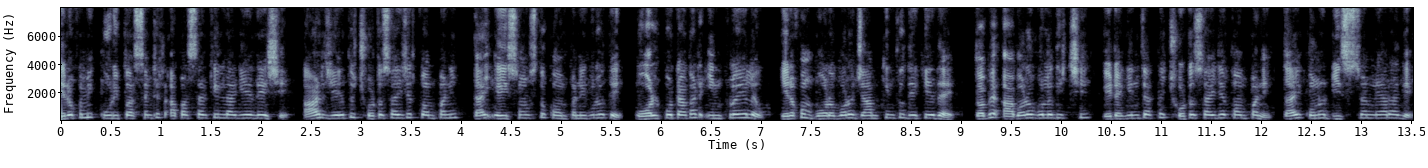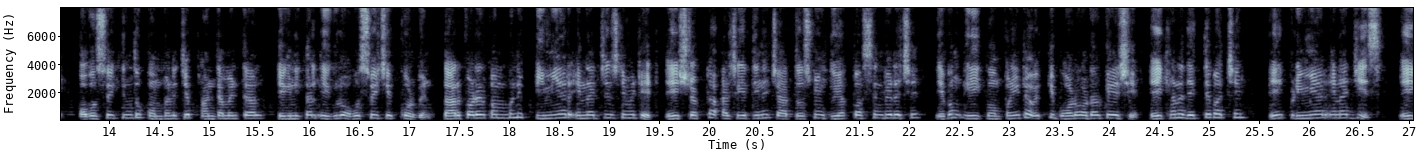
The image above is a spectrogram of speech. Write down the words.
এরকমই কুড়ি পার্সেন্টের আপার সার্কিট লাগিয়ে দিয়েছে। আর যেহেতু ছোট সাইজের কোম্পানি তাই এই সমস্ত কোম্পানিগুলোতে অল্প টাকার ইনফ্লো এলেও এরকম বড় বড় জাম কিন্তু দেখিয়ে দেয়। তবে আবারও বলে দিচ্ছি, এটা কিন্তু একটা ছোট সাইজের কোম্পানি তাই কোনো ডিসিশন নেওয়ার আগে অবশ্যই কিন্তু কোম্পানির যে ফান্ডামেন্টাল টেকনিক্যাল এগুলো অবশ্যই চেক করবেন। তারপরের কোম্পানি প্রিমিয়ার এনার্জিস লিমিটেড এই স্টকটা আজকের দিনে চার দশমিক দুই এক পার্সেন্ট বেড়েছে এবং এই কোম্পানিটাও একটি বড় অর্ডার পেয়েছে। এইখানে দেখতে পাচ্ছেন এই প্রিমিয়ার এনার্জিস এই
